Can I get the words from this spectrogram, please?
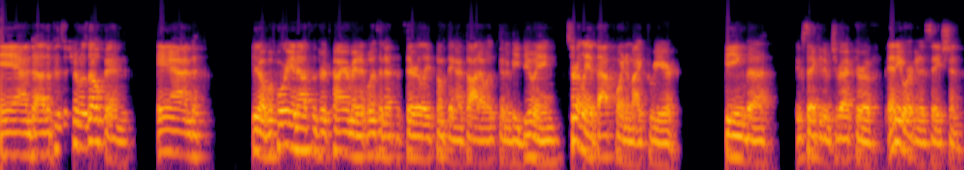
and uh, the position was open. And, you know, before he announced his retirement, it wasn't necessarily something I thought I was going to be doing, certainly at that point in my career, being the executive director of any organization.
